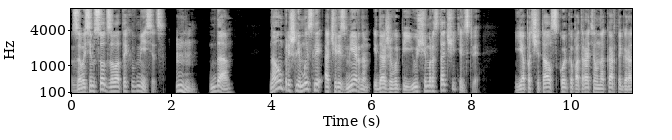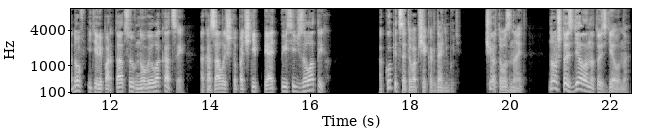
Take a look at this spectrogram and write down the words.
За 800 золотых в месяц. М да. На ум пришли мысли о чрезмерном и даже вопиющем расточительстве. Я подсчитал, сколько потратил на карты городов и телепортацию в новые локации. Оказалось, что почти 5000 золотых. Окупится это вообще когда-нибудь? Черт его знает. Но что сделано, то сделано.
